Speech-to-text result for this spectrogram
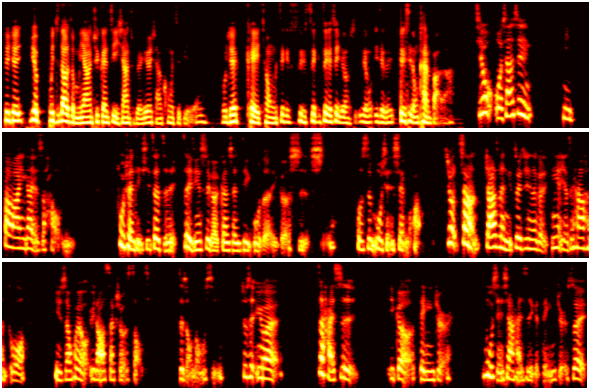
所以就越不知道怎么样去跟自己相处的人，越想控制别人。我觉得可以从这个这个这个这个是一种一种一种这个是一种看法啦。其实我相信你爸妈应该也是好意，父权体系这只这已经是个根深蒂固的一个事实，或是目前现况。就像 Jasmine，你最近那个应该也是看到很多女生会有遇到 sexual assault 这种东西，就是因为这还是一个 danger，目前现在还是一个 danger，所以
